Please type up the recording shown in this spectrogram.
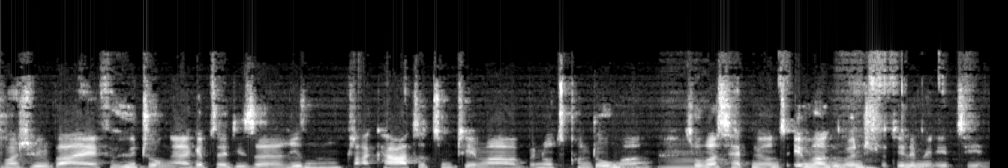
zum Beispiel bei Verhütung, ja, gibt es ja diese riesen Plakate zum Thema benutzt Kondome. Mhm. Sowas hätten wir uns immer gewünscht für Telemedizin.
